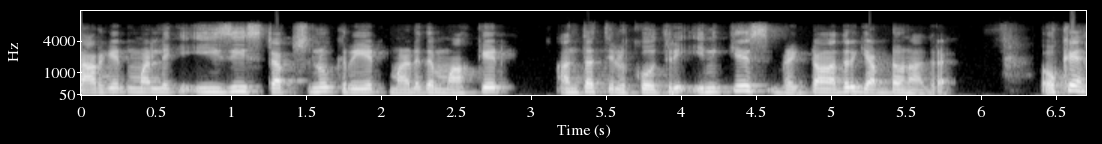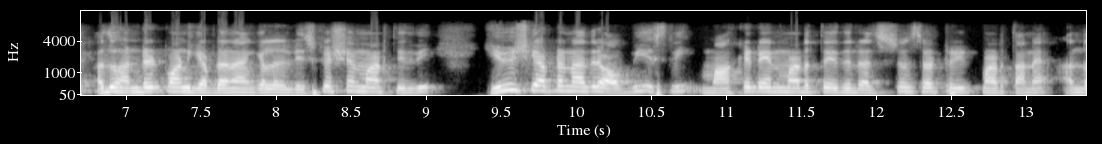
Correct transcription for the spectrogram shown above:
ಟಾರ್ಗೆಟ್ ಮಾಡ್ಲಿಕ್ಕೆ ಈಸಿ ಸ್ಟೆಪ್ಸ್ ಕ್ರಿಯೇಟ್ ಮಾಡಿದೆ ಮಾರ್ಕೆಟ್ ಅಂತ ತಿಳ್ಕೋತ್ರಿ. ಇನ್ ಕೇಸ್ ಬ್ರೇಕ್ ಡೌನ್ ಆದ್ರೆ ಗ್ಯಾಪ್ ಡೌನ್ ಆದ್ರೆ. ಓಕೆ ಅದು hundred point gap down angle ಅಲ್ಲಿ ಡಿಸ್ಕಷನ್ ಮಾಡ್ತಿದ್ವಿ. ಹ್ಯೂಜ್ ಗ್ಯಾಪ್ ಡೌನ್ ಆದ್ರೆ ಆಬ್ವಿಯಸ್ಲಿ ಮಾರ್ಕೆಟ್ ಏನ್ ಮಾಡುತ್ತೆ? ಇದನ್ನ ರೆಸಿಸ್ಟೆನ್ಸ್ ಟ್ರೀಟ್ ಮಾಡ್ತಾನೆ. ಅಂತ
